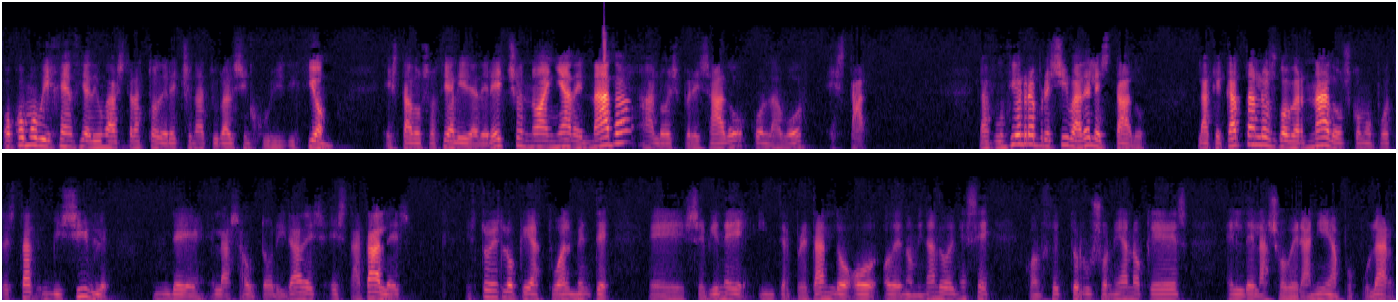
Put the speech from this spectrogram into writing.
o como vigencia de un abstracto derecho natural sin jurisdicción, Estado social y de derecho no añade nada a lo expresado con la voz Estado. La función represiva del Estado, la que captan los gobernados como potestad visible de las autoridades estatales, esto es lo que actualmente eh, se viene interpretando o, o denominando en ese concepto rusoniano que es el de la soberanía popular.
